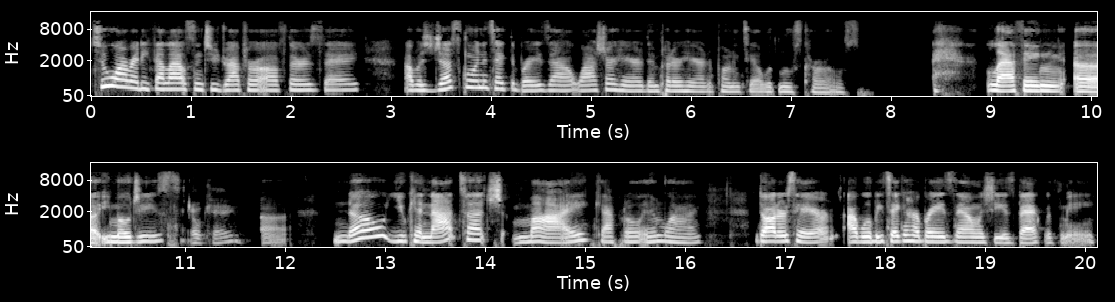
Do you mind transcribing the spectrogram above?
Two already fell out since you dropped her off Thursday. I was just going to take the braids out, wash her hair, then put her hair in a ponytail with loose curls. Laughing uh, emojis. Okay. Uh, no, you cannot touch my capital M Y daughter's hair. I will be taking her braids down when she is back with me.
